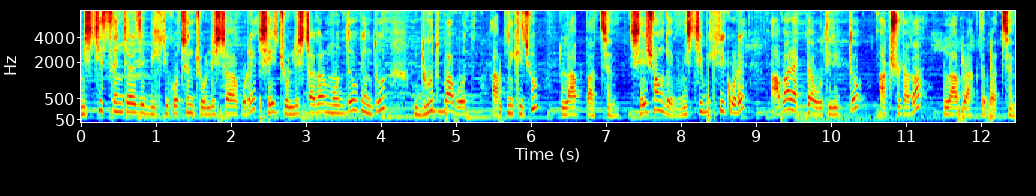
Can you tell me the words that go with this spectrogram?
মিষ্টির সেন্টারে যে বিক্রি করছেন চল্লিশ টাকা করে, সেই চল্লিশ টাকার মধ্যেও কিন্তু দুধ বাবদ আপনি কিছু লাভ পাচ্ছেন। সেই সঙ্গে মিষ্টি বিক্রি করে আবার একটা অতিরিক্ত আটশো টাকা লাভ রাখতে পাচ্ছেন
